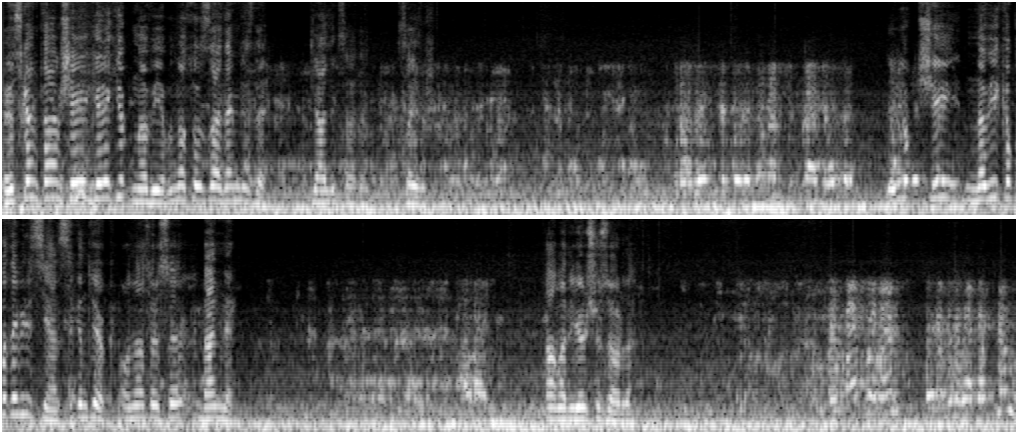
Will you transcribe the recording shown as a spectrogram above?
Özkan tamam şeye gerek yok Navi'ye. Bundan sonra zaten biz de. Geldik zaten sayılır. Ya ben yok şey Navi'yi kapatabilirsin yani sıkıntı yok. Ondan sonrası bende. Tamam hadi görüşürüz orada. Kapatma lan. Telefonu kapatsam mı?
